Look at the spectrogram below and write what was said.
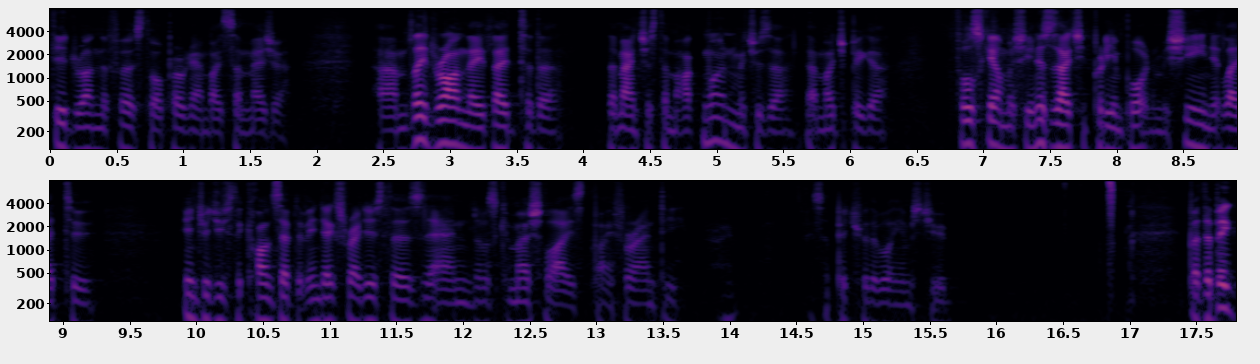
did run the first store program by some measure. Um, later on, they led to the the Manchester Mark I, which was a, a much bigger full-scale machine. This was actually a pretty important machine. It led to introduce the concept of index registers and was commercialized by Ferranti. Right? It's a picture of the Williams tube. But the big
